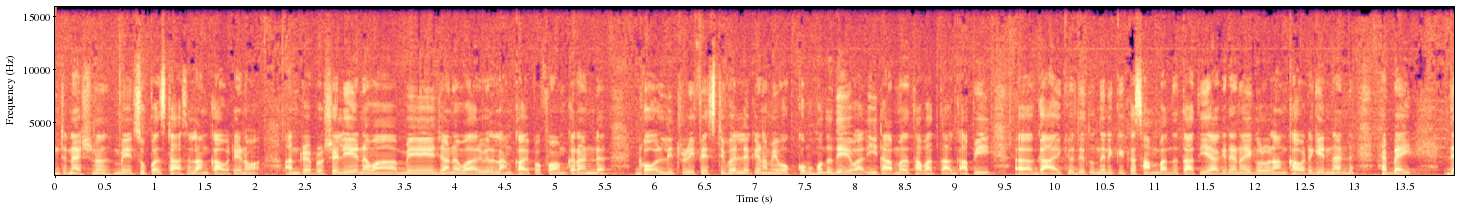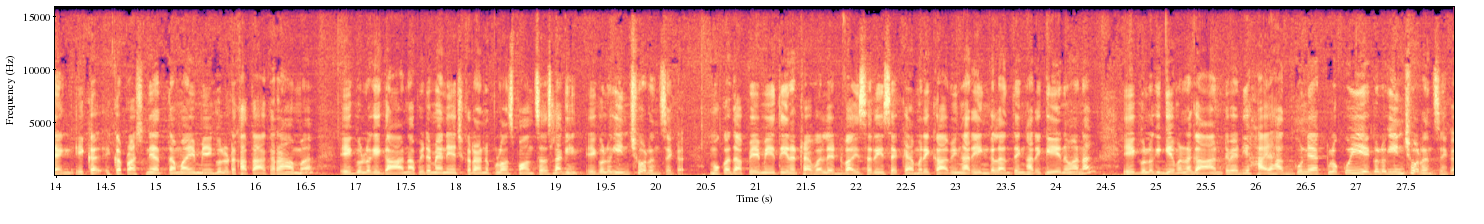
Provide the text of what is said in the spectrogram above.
ඉන්ටර්නශනල් මේ සුපස්ටාස ලංකාවටනවා අන්ද්‍ර ප්‍රශලියනවා මේ ජනවාරවල ලංකායි පෆෝම් කරන්න. ගොල් ලිටරි ෆෙස්ටිවල් එකන මේ ඔක්කොම හොඳ දේවල්. ඊට අම තවත් අපි ගායකය දෙතුන් දෙනෙ එක සම්බන්ධතා තියාගෙන එකගොල ලංකාවට ගෙන්න්නන්න හැබැයි දැන් එක ප්‍රශ්නයක් තමයි මේගොලට කතා කරාම ඒගොලගේ ගාන අපිට මනේජ් කරන්න පුලන් ස්පන්සස් ලගින් ඒගොල ඉන්ශෝරන්ස එක. මොකද අපේ මේ තින ට්‍රවල් ඩ්වයිසරිසක් ඇමරිකාවින් හරි ඉංගලන්තෙන් හරි කියනවන ඒගොලගේ ගෙවන ගාන්ට වැඩි හයහත් ගුණයක් ලොකු ඒගොල ඉන්ශෝරන්ස එක.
